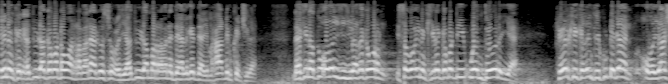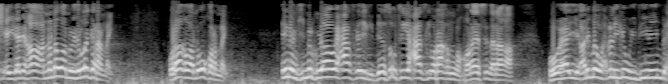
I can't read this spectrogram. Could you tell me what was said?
Inankani hadduu yidhaha gabadha waan rabaa ha loo soo celiya hadduu yidhaha ma rabana dee halaga daayo maxaa dhibka jira? Laakiin hadduu odaygii yidhahda ka waran isagoo inankiina gabadhii waan doonayaa. Reerkii kale intay ku dhegaan odayaashii ay yidhahdeen ha annana waanu idinla garanay waraaq baanu u qornay. Inankii markuu yidhaha way xaaskaygi dee sawtii iyo xaaskii waraaq la qoray sidana ah. Oo haye arrin baan waxba laiga weydiinayinba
